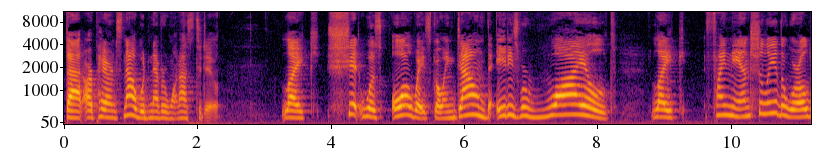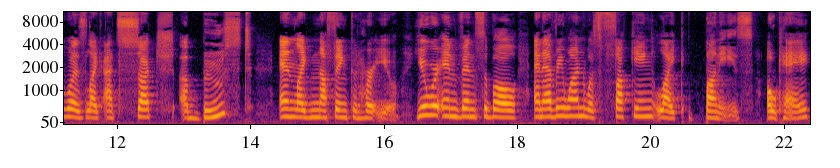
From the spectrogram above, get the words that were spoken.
that our parents now would never want us to do. Like, shit was always going down. The 80s were wild. Like, financially the world was like at such a boost and like nothing could hurt you. You were invincible and everyone was fucking like bunnies, okay?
